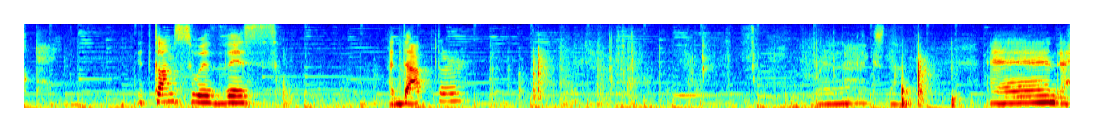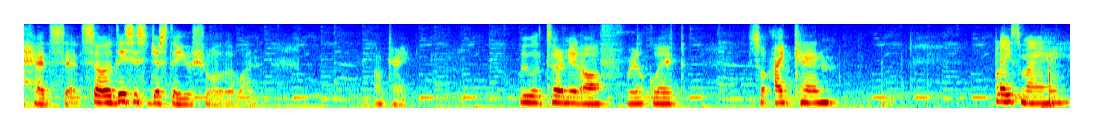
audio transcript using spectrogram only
Okay. It comes with this adapter and a headset. So this is just the usual one. Okay. We will turn it off real quick so I can place my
